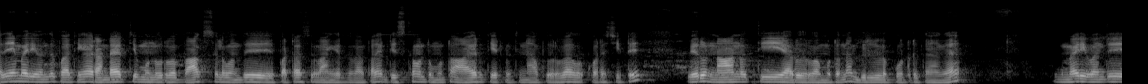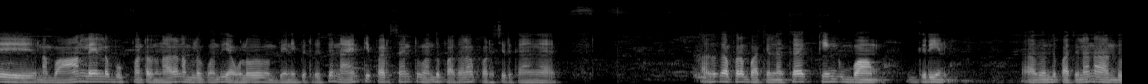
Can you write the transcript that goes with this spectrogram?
அதே மாதிரி வந்து பார்த்தீங்கன்னா ரெண்டாயிரத்தி முந்நூறுரூவா பாக்ஸில் வந்து பட்டாசு வாங்கியிருந்தா பார்த்தா டிஸ்கவுண்ட் மட்டும் ஆயிரத்தி எட்நூற்றி நாற்பது ரூபா குறைச்சிட்டு வெறும் நானூற்றி அறுபது ரூபா மட்டும்தான் பில்லில் போட்டிருக்காங்க. இந்த மாதிரி வந்து நம்ம ஆன்லைனில் புக் பண்ணுறதுனால நம்மளுக்கு வந்து எவ்வளோ பெனிஃபிட் இருக்குது நைன்ட்டி பர்சன்ட் வந்து பார்த்தோன்னா குறைச்சிருக்காங்க. அதுக்கப்புறம் பார்த்தீங்கன்னாக்கா கிங் பாம் க்ரீன் அது வந்து பார்த்திங்கன்னா அது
